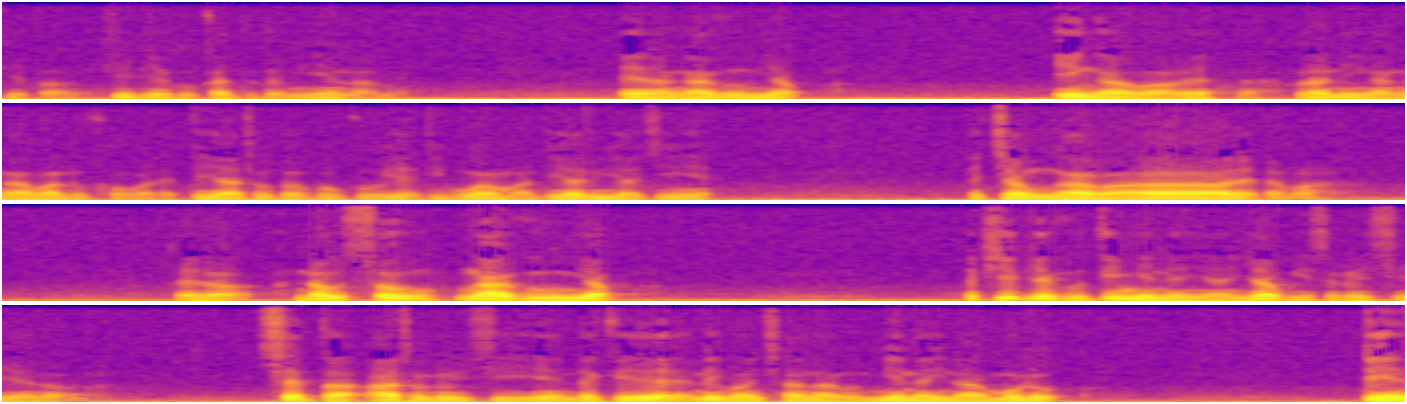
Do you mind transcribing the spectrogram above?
ဖြစ်သွားပြီဖြစ်ပြကိုကတ်တက်မြင်လာမယ်အဲ့ဒါ၅ခုမြောက်အင်္ဂါပါပဲဗရဏိက၅ပါးလို့ခေါ်ပါတယ်တရားထုတ်သောပုဂ္ဂိုလ်ရဲ့ဒီဘဝမှာတရားဓုရခြင်းရဲ့ အကြောင်း၅ပါးတဲ့ဓမ္မအဲ့တော့နောက်ဆုံး၅ခုမြောက်အဖြစ်ပြက်ကိုသိမြင်နေရန်ရောက်ပြီဆိုလို့ရှိရင်တော့ဆက်တာအားထုတ်လို့ရှိရင်တကယ်နိဗ္ဗာန်ချမ်းသာကိုမြင်နိုင်တာမို့လို့တင်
